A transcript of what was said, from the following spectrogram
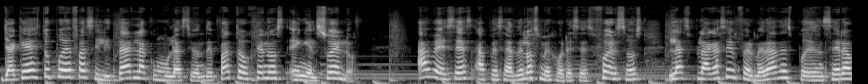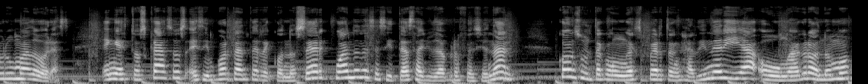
ya que esto puede facilitar la acumulación de patógenos en el suelo. A veces, a pesar de los mejores esfuerzos, las plagas y enfermedades pueden ser abrumadoras. En estos casos es importante reconocer cuando necesitas ayuda profesional. Consulta con un experto en jardinería o un agrónomo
